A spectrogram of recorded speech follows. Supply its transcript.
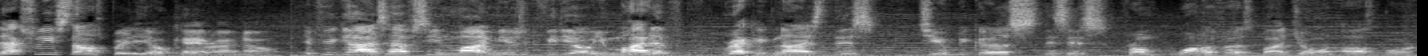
It actually sounds pretty okay right now. If you guys have seen my music video, you might have recognized this tune because this is from One of Us by Joan Osborne.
